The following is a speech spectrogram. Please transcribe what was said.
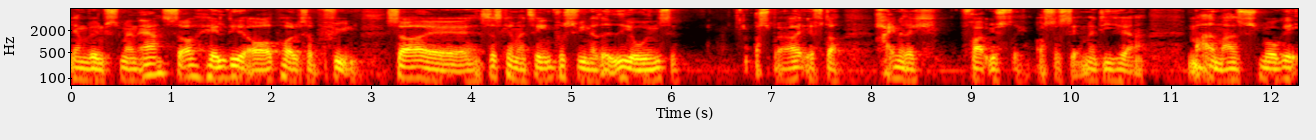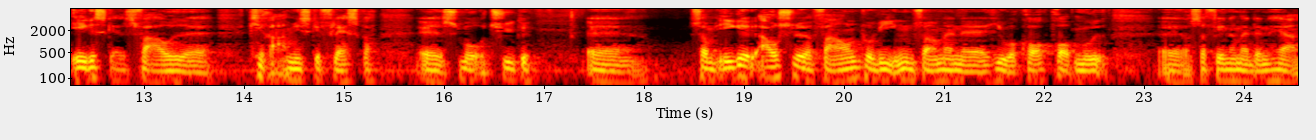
Jamen, hvis man er så heldig at opholde sig på Fyn, så, øh, så skal man tage ind på Svineriet i Odense og spørge efter Heinrich fra Østrig. Og så ser man de her meget, meget smukke, æggeskalsfarvede øh, keramiske flasker, øh, små, tykke. Øh, som ikke afslører farven på vinen, før man øh, hiver korkproppen ud. Øh, og så finder man den her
